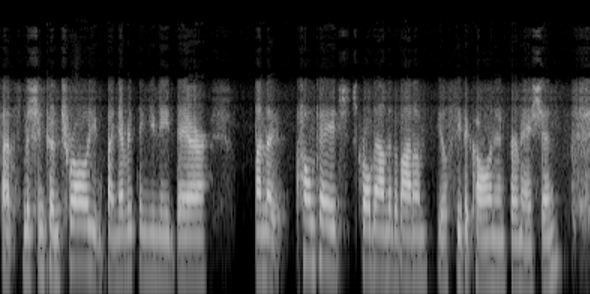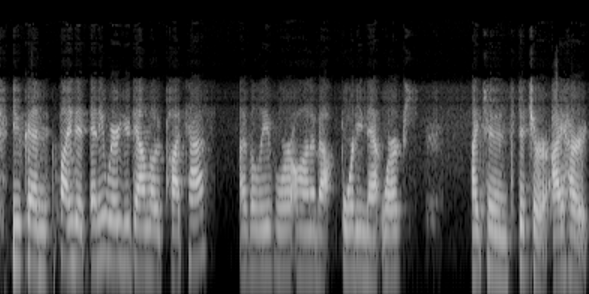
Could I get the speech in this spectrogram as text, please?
That's Mission Control. You can find everything you need there. On the homepage, scroll down to the bottom, you'll see the call-in information. You can find it anywhere you download podcasts. I believe we're on about 40 networks, iTunes, Stitcher, iHeart,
